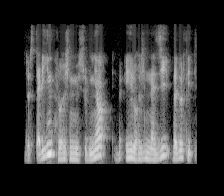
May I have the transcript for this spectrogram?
de Staline, le régime mussolinien et le régime nazi d'Adolf Hitler.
